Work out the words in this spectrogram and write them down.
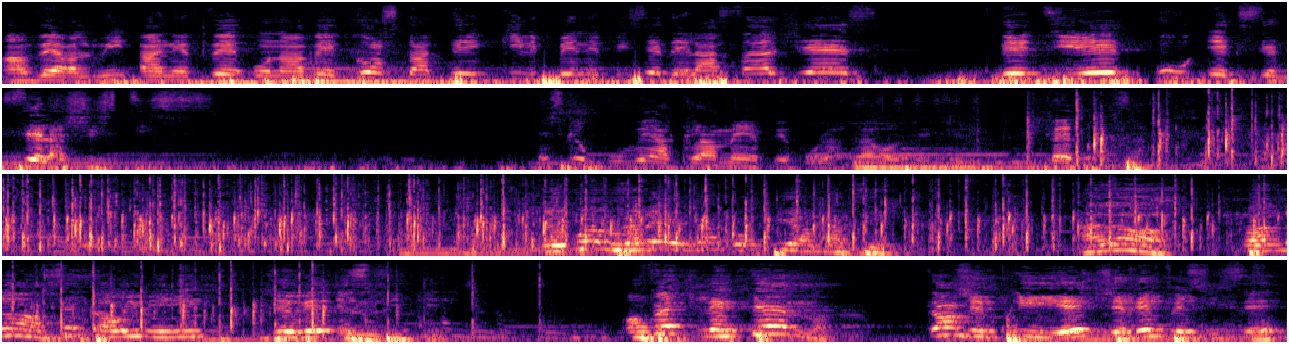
envers lui. En effet, on avait constaté qu'il bénéficiait de la sagesse de Dieu pour exercer la justice. Est-ce que vous pouvez acclamer un peu pour la parole de Dieu? Faites comme ça. Crois que vous avez déjà compris à moitié. Alors, pendant 7 à 8 minutes, je vais expliquer. En fait, les thèmes, quand je priais, je réfléchissais,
